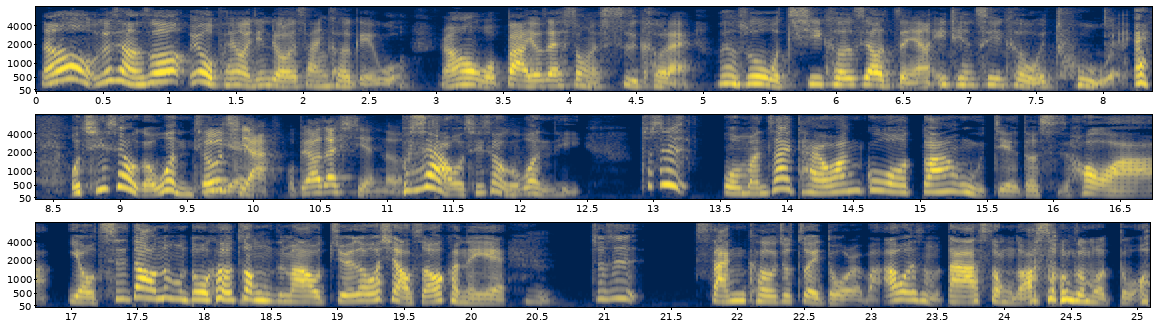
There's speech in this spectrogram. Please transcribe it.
然后我就想说，因为我朋友已经留了三颗给我，然后我爸又再送了四颗来，我想说我七颗是要怎样？一天吃一颗我会吐。哎、欸，我其实有个问题、欸，对不起啊，我不要再嫌了。不是啊，我其实有个问题，嗯、就是我们在台湾过端午节的时候啊，有吃到那么多颗粽子吗？嗯、我觉得我小时候可能也，嗯，就是。三颗就最多了吧？啊，为什么大家送都要送这么多？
